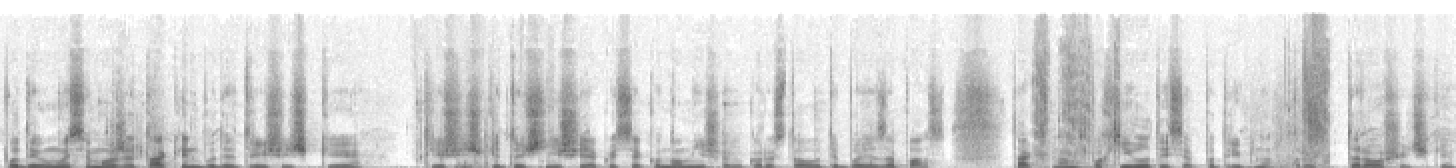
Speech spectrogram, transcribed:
Подивимося, може так він буде трішечки, трішечки точніше, якось економніше використовувати боєзапас. Так, нам похилитися потрібно трошечки.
